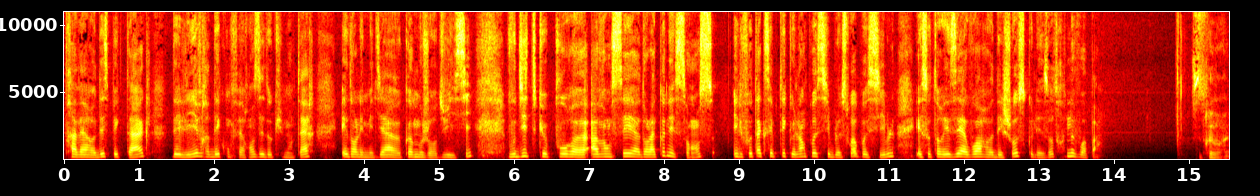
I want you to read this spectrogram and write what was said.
travers des spectacles, des livres, des conférences, des documentaires et dans les médias euh, comme aujourd'hui ici. Vous dites que pour euh, avancer dans la connaissance, il faut accepter que l'impossible soit possible et s'autoriser à voir des choses que les autres ne voient pas. C'est très vrai.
